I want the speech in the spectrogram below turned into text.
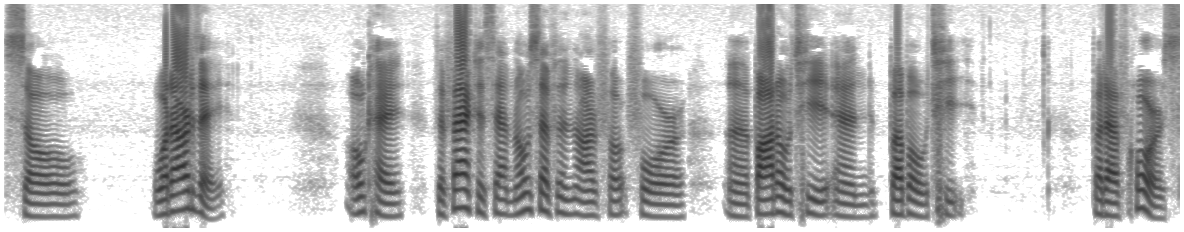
So, what are they? Okay, the fact is that most of them are for, for uh, bottle tea and bubble tea. But of course,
